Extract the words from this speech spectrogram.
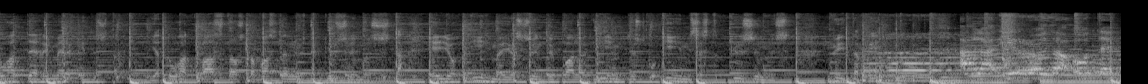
tuhat eri merkitystä. Ja tuhat vastausta vasten yhtä kysymystä. Ei oo ihme, jos syntyy paljon kysymys Mitä vittu? Älä irroita otetta,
